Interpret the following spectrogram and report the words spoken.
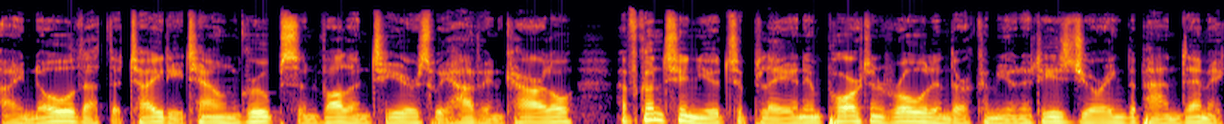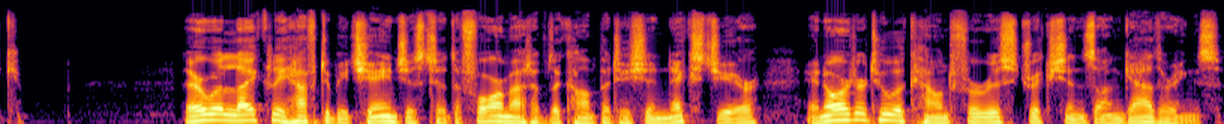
I know that the tidy town groups and volunteers we have in Carlow have continued to play an important role in their communities during the pandemic. There will likely have to be changes to the format of the competition next year in order to account for restrictions on gatherings.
